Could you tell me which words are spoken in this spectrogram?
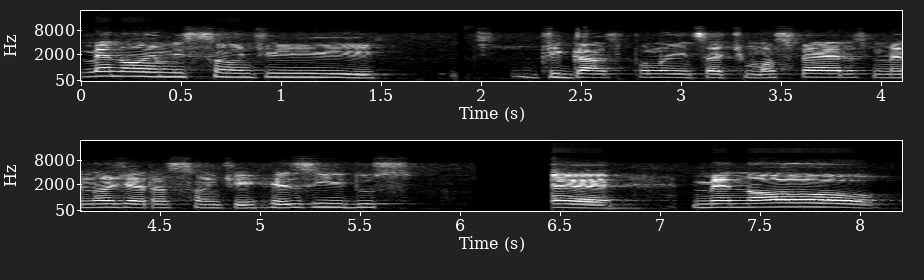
menor emissão de, de gases poluentes atmosferas, menor geração de resíduos, é, menor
